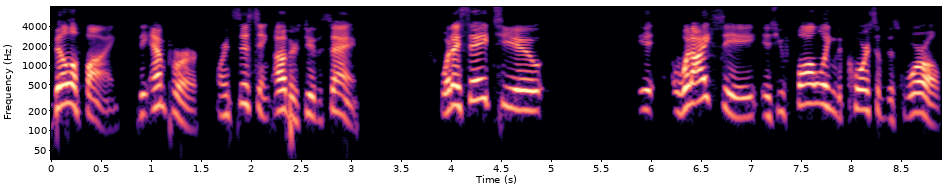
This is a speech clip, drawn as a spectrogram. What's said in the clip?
vilifying the emperor or insisting others do the same. What I say to you, it, what I see is you following the course of this world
